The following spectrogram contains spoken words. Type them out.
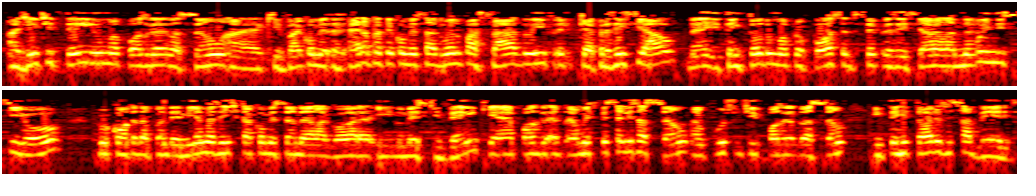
A gente tem uma pós-graduação é, que vai era para ter começado o ano passado, que é presencial, né? E tem toda uma proposta de ser presencial. Ela não iniciou por conta da pandemia, mas a gente está começando ela agora e no mês que vem, que é, é uma especialização, é um curso de pós-graduação em territórios e saberes,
